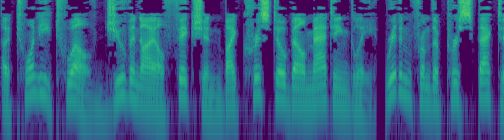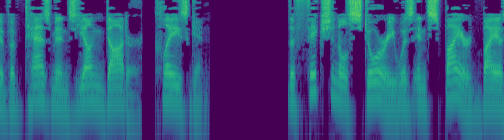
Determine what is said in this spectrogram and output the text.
a 2012 juvenile fiction by Christobel Mattingly, written from the perspective of Tasman's young daughter, Claesgen. The fictional story was inspired by a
